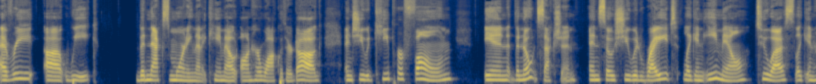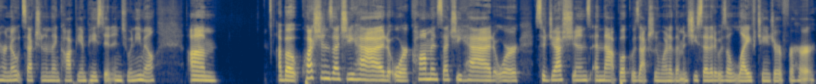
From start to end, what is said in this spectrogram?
every uh week the next morning that it came out on her walk with her dog. And she would keep her phone in the note section. And so she would write like an email to us, like in her note section, and then copy and paste it into an email um, about questions that she had, or comments that she had, or suggestions. And that book was actually one of them. And she said that it was a life changer for her.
